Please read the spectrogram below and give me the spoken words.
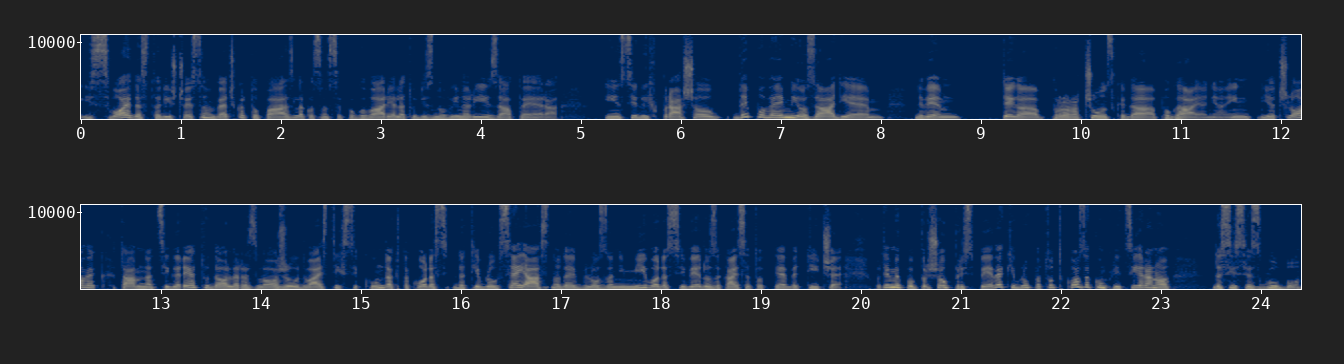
iz svojega stališča, jaz sem večkrat opazila, ko sem se pogovarjala tudi z novinarji iz APR-a in si jih vprašal, da povej mi ozadje, ne vem, tega proračunskega pogajanja. In je človek tam na cigaretu dol razložil v 20 sekundah, tako da, da ti je bilo vse jasno, da je bilo zanimivo, da si vedel, zakaj se to tebe tiče. Potem je pa prišel prispevek, je bilo pa to tako zakomplicirano, da si se zgubil.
